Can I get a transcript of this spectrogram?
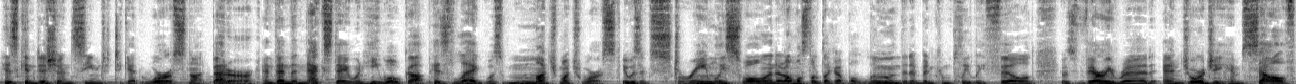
his condition seemed to get worse, not better. And then the next day, when he woke up, his leg was much, much worse. It was extremely swollen. It almost looked like a balloon that had been completely filled. It was very red. And Georgie himself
